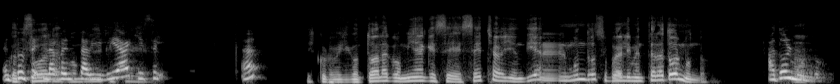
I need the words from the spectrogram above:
Entonces, la, rentabilidad, que, es el... ¿ah? Disculpe, que con toda la comida que se desecha hoy en día en el mundo, se puede alimentar a todo el mundo. A todo el mm. mundo.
